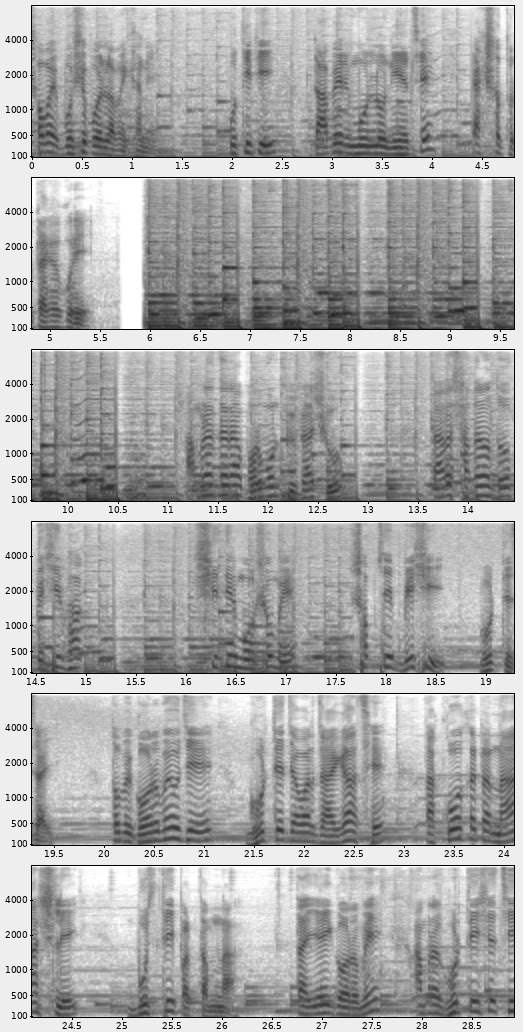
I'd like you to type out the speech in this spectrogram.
সবাই বসে পড়লাম এখানে। প্রতিটি ডাবের মূল্য নিয়েছে একশত টাকা করে। আমরা যারা ভ্রমণ পিপাসু তারা সাধারণত বেশিরভাগ শীতের মৌসুমে সবচেয়ে বেশি ঘুরতে যাই। তবে গরমেও যে ঘুরতে যাওয়ার জায়গা আছে, তা কুয়াকাটা না আসলেই বুঝতেই পারতাম না। তাই এই গরমে আমরা ঘুরতে এসেছি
